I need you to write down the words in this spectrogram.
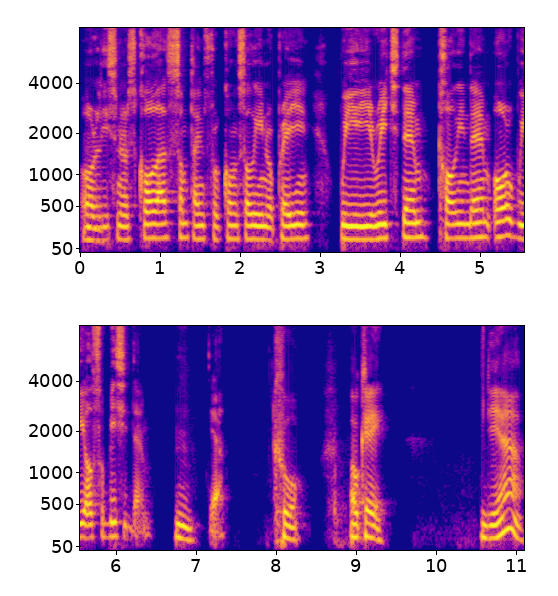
Our mm. listeners call us sometimes for counseling or praying. We reach them, calling them, or we also visit them. Mm. Yeah. Cool. Okay. Yeah.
